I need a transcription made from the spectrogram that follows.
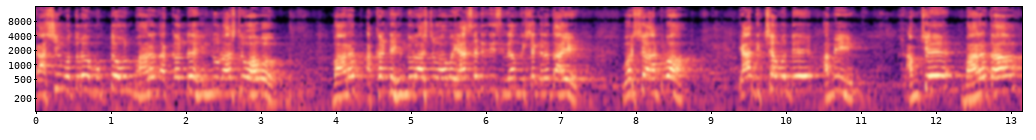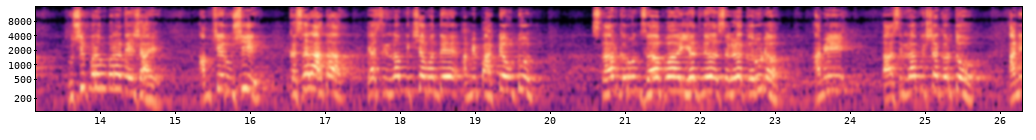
काशी मथुरा मुक्त होऊन भारत अखंड हिंदू राष्ट्र व्हावं. भारत अखंड हिंदू राष्ट्र व्हावं यासाठी ती श्रीराम दीक्षा करत आहे. वर्ष आठवा. या दीक्षामध्ये आम्ही आमचे भारत हा ऋषी परंपरा देश आहे. आमचे ऋषी कसं राहतात या श्रीराम दीक्षामध्ये आम्ही पहाटे उठून स्नान करून जप यज्ञ सगळं करून आम्ही श्रीराम दीक्षा करतो. आणि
